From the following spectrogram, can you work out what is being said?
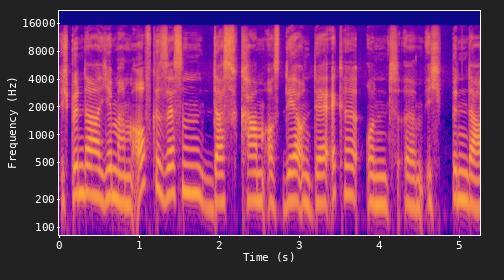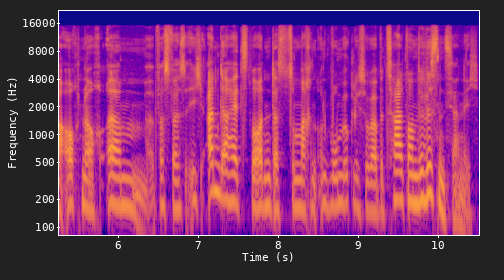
ich bin da jemandem aufgesessen, das kam aus der und der Ecke und ähm, ich bin da auch noch, ähm, was weiß ich, angeheizt worden, das zu machen und womöglich sogar bezahlt worden. Wir wissen es ja nicht.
